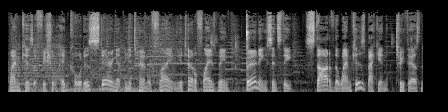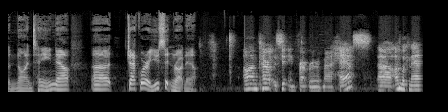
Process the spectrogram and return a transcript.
Wamkers official headquarters, staring at the Eternal Flame. The Eternal Flame's been burning since the start of the Wamkers back in 2019. Now, uh, Jack, where are you sitting right now? I'm currently sitting in the front room of my house. Uh, I'm looking at,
